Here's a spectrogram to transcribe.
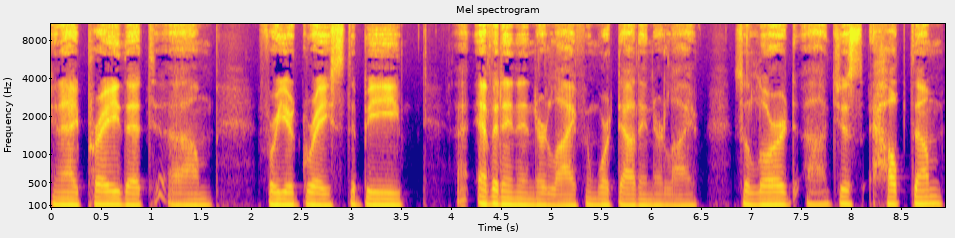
And I pray that um, for your grace to be uh, evident in their life and worked out in their life. So, Lord, uh, just help them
